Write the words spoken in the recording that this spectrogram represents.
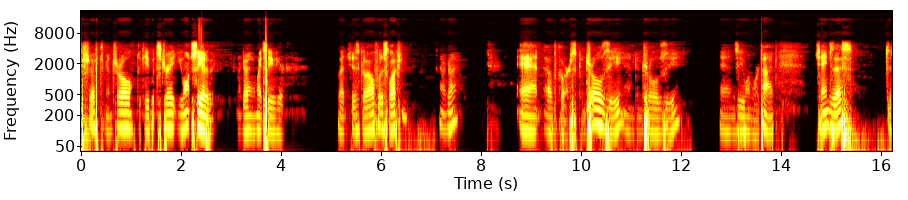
shift, control to keep it straight. You won't see anything. Okay, you might see it here. But just go alpha to selection. Okay. And of course, control Z and control Z and Z one more time. Change this to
